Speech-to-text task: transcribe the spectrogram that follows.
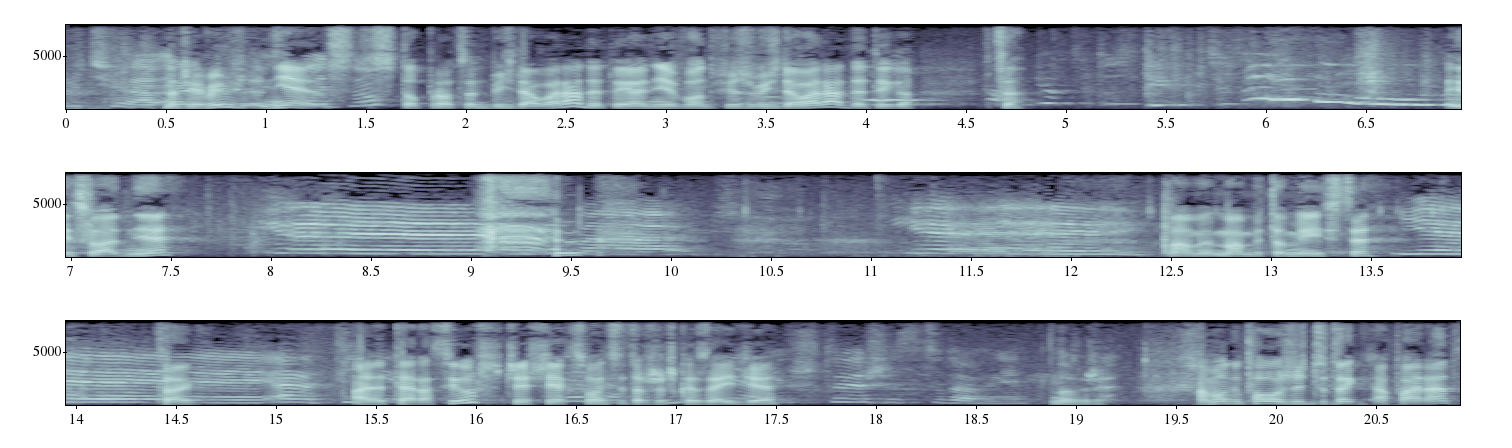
Wróciłam. Znaczy ja wiem, że nie, słońcu? 100% byś dała radę, to ja nie wątpię, żebyś dała radę, tylko... Co? Jest ładnie? Jej, Mamy, mamy to miejsce? Tak? Ale, Ale teraz już? Czy jeszcze jak słońce troszeczkę zejdzie? Już, tu już jest cudownie. Dobrze. A mogę położyć tutaj aparat?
